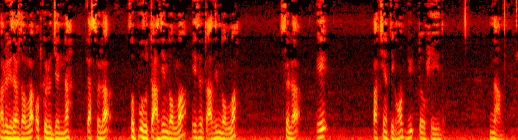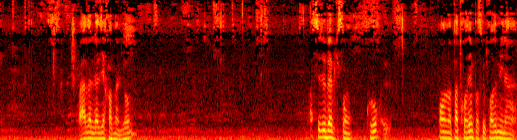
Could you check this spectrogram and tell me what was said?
par le visage d'Allah autre que le Jannah, car cela s'oppose au ta'zim d'Allah, et ce ta'zim d'Allah cela est partie intégrante du tawhid. نعم. هذا الذي أخذنا اليوم. Ces deux babs qui sont courts. On n'a pas troisième parce que le troisième il a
